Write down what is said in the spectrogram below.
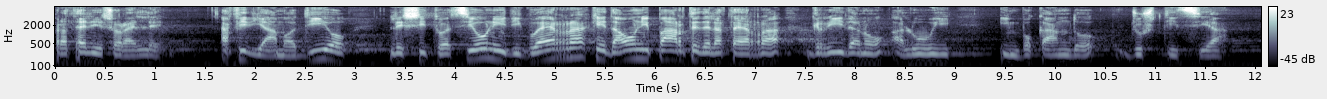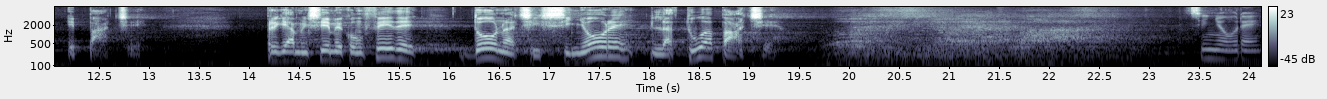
Fratelli e sorelle, affidiamo a Dio le situazioni di guerra che da ogni parte della terra gridano a Lui invocando giustizia e pace. Preghiamo insieme con fede, donaci Signore la tua pace. Signore,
